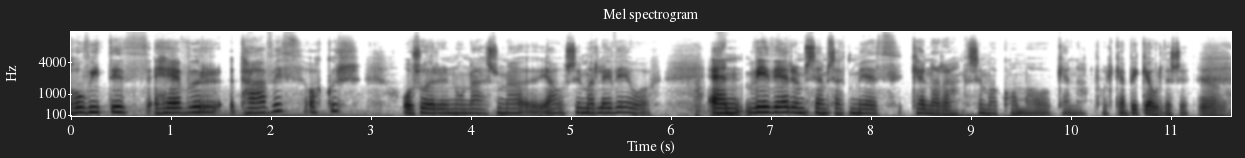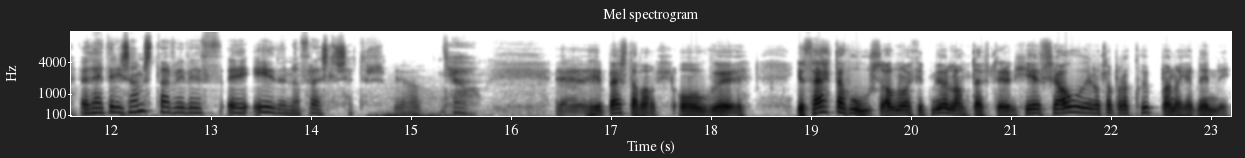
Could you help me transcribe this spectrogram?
COVID-ið hefur tafið okkur og svo eru núna svona, já, sumarleifi og en við erum sem sagt með kennara sem að koma og kenna fólki að byggja úr þessu. Uh, Þetta er í samstarfi við yðuna fræðslusettur. Já. Já. Eh, besta mál og eh, já, þetta hús á nú ekkert mjög langt eftir en hér sjáum við náttúrulega bara kuppana hérna inni.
